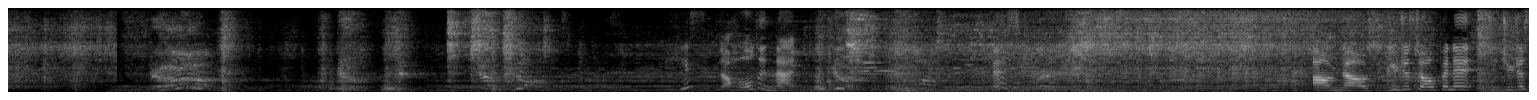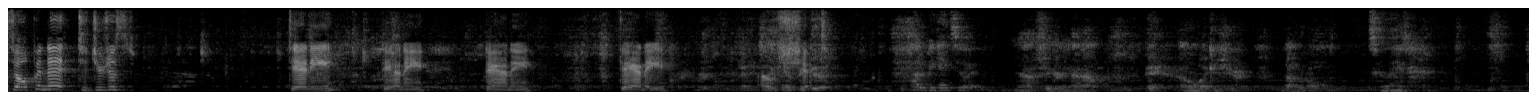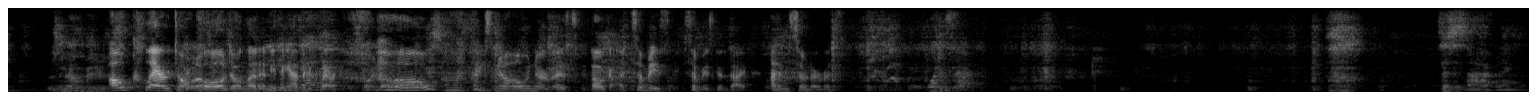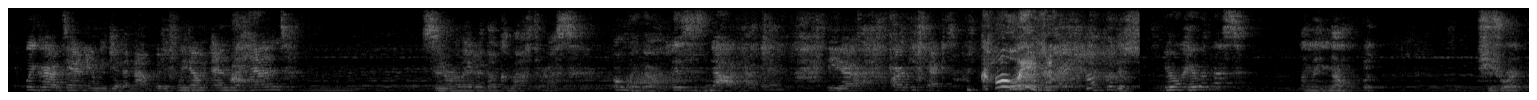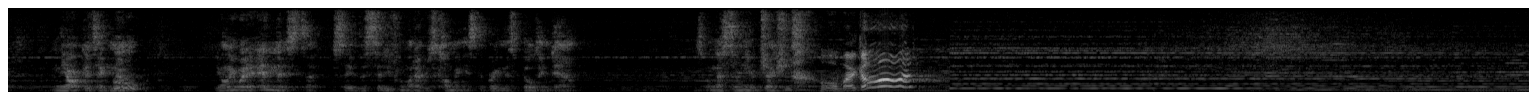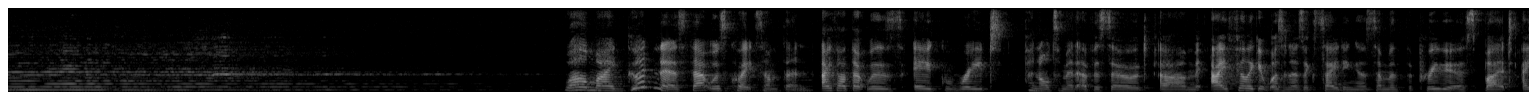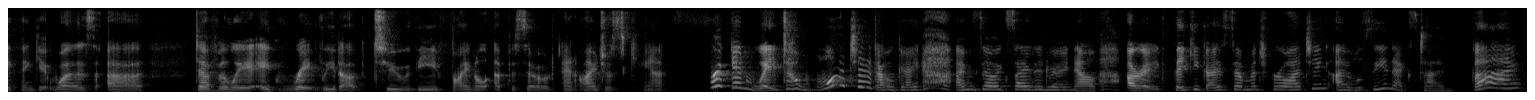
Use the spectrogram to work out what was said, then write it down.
He's holding that fist for. Oh no, did you just open it? Did you just open it? Did you just. Danny, Danny, Danny, Danny. Oh shit. How did we get to it? Yeah, figuring that out. Hey, I don't like it here. Not at all. Too late. There's an elevator. Oh, Claire, don't oh, don't let anything happen to Claire. Oh, I'm so nervous. Oh God, somebody's somebody's gonna die. I'm so nervous. What is that? This is not happening. We grab Danny and we get him out, but if we don't end the hand, sooner or later they'll come after us. Oh my god. This is not happening. The uh, architect. Colleen. You okay with this? I mean, no, but she's right. And the architect knew. Ooh. The only way to end this, to save the city from whatever's coming, is to bring this building down. So unless there are any objections, Oh my God. Well, my goodness, that was quite something. I thought that was a great penultimate episode. Um, I feel like it wasn't as exciting as some of the previous, but I think it was uh, definitely a great lead up to the final episode, and I just can't freaking wait to watch it. Okay, I'm so excited right now. All right, thank you guys so much for watching. I will see you next time. Bye.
